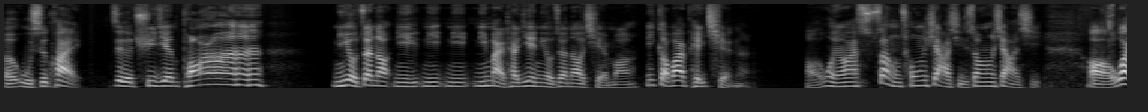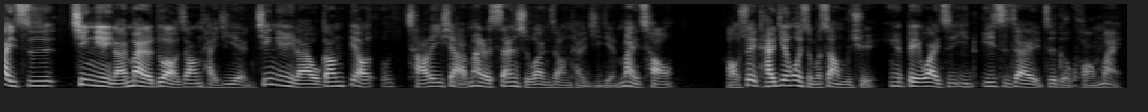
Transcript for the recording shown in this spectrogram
呃五十块这个区间，啪！你有赚到？你你你你买台积电，你有赚到钱吗？你搞不好赔钱呢。哦，为什么上冲下洗，上冲下洗？哦，外资今年以来卖了多少张台积电？今年以来我刚调查了一下，卖了三十万张台积电，卖超。好，所以台积电为什么上不去？因为被外资一一直在这个狂卖。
